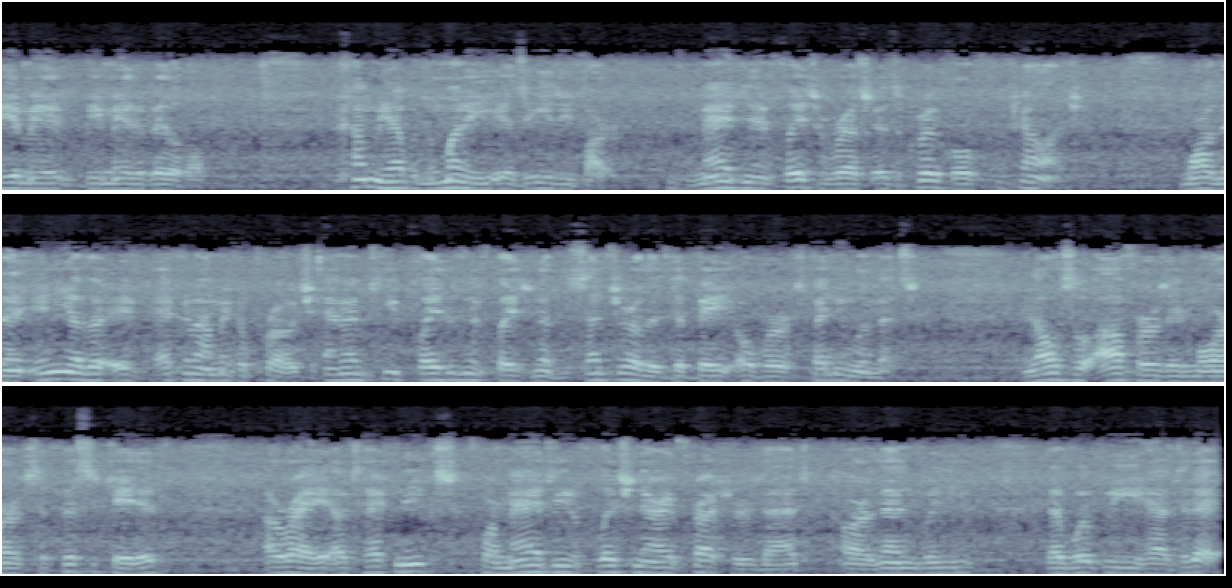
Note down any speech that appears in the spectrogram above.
be made, be made available. Coming up with the money is the easy part. Managing inflation risk is a critical challenge. More than any other economic approach, MMT places inflation at the center of the debate over spending limits. It also offers a more sophisticated array of techniques for managing inflationary pressures that are than, we, than what we have today.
